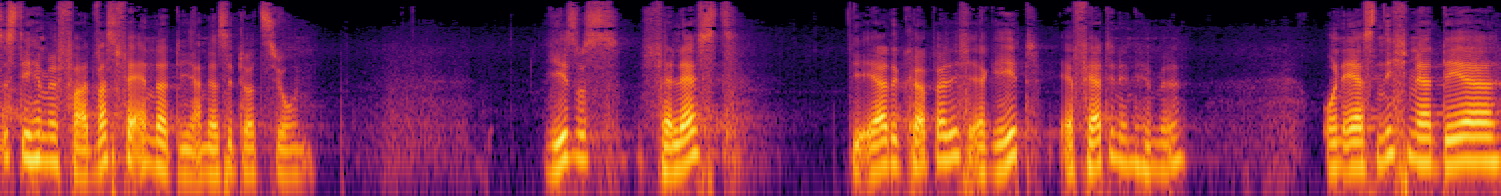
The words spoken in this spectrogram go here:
ist die Himmelfahrt? Was verändert die an der Situation? Jesus verlässt die Erde körperlich, er geht, er fährt in den Himmel und er ist nicht mehr der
